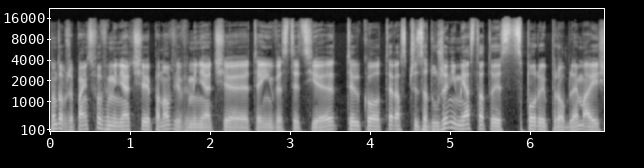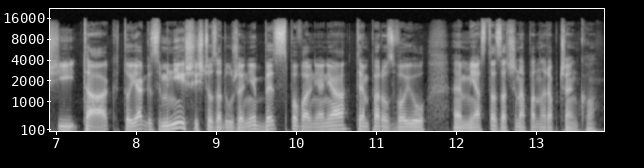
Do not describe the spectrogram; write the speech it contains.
No dobrze, państwo wymieniacie, panowie wymieniacie te inwestycje, tylko teraz czy zadłużenie miasta to jest spory problem, a jeśli tak, to jak zmniejszyć to zadłużenie bez spowalniania tempa rozwoju e, miasta? Zaczyna pan Rabczenko.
